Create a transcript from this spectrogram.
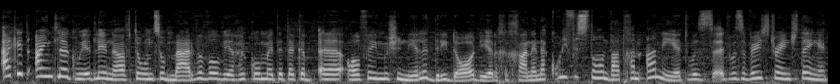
Ek het eintlik weirdly enough toe ons op Merwe wil weer gekom het, het ek 'n uh, half emosionele 3 dae deur gegaan en ek kon nie verstaan wat gaan aan nie. It was it was a very strange thing en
